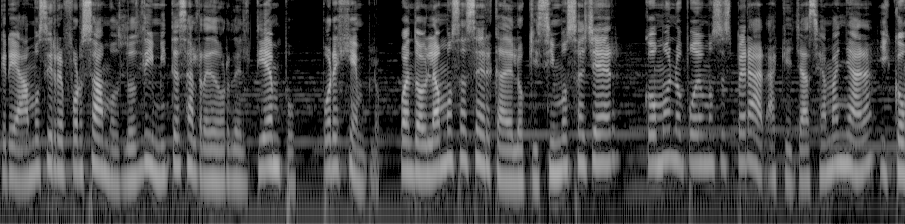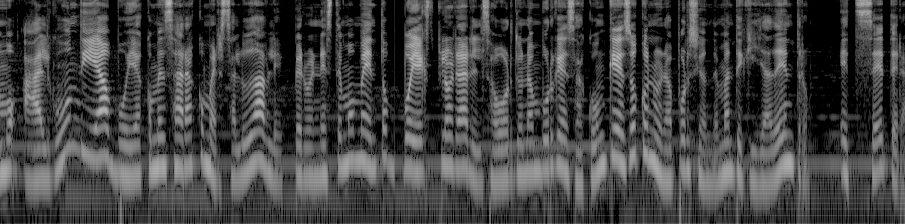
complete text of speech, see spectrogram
Creamos y reforzamos los límites alrededor del tiempo. Por ejemplo, cuando hablamos acerca de lo que hicimos ayer, cómo no podemos esperar a que ya sea mañana y cómo algún día voy a comenzar a comer saludable, pero en este momento voy a explorar el sabor de una hamburguesa con queso con una porción de mantequilla dentro, etc.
